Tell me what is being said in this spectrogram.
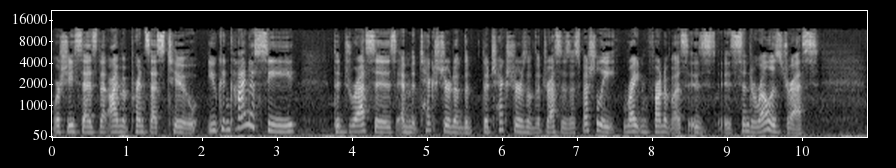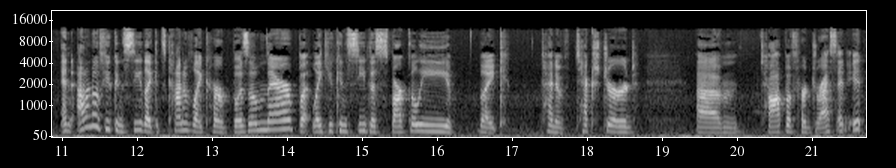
where she says that I'm a princess too, you can kind of see the dresses and the textured of the the textures of the dresses, especially right in front of us is is Cinderella's dress. And I don't know if you can see like it's kind of like her bosom there, but like you can see the sparkly like kind of textured um top of her dress and it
